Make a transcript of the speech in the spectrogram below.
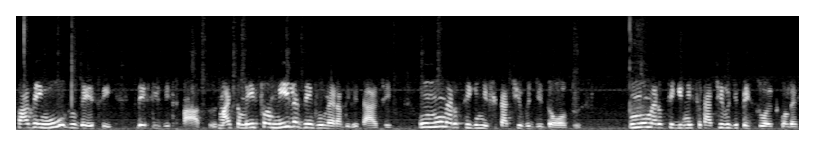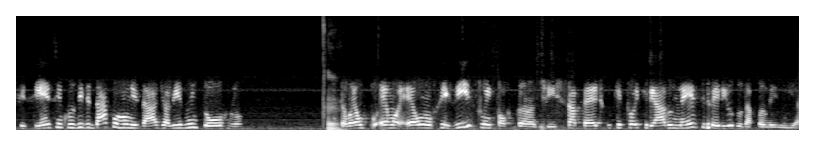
fazem uso desse, desses espaços, mas também famílias em vulnerabilidade. Um número significativo de idosos, um número significativo de pessoas com deficiência, inclusive da comunidade ali no entorno. É. Então, é um, é, um, é um serviço importante, estratégico, que foi criado nesse período da pandemia.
